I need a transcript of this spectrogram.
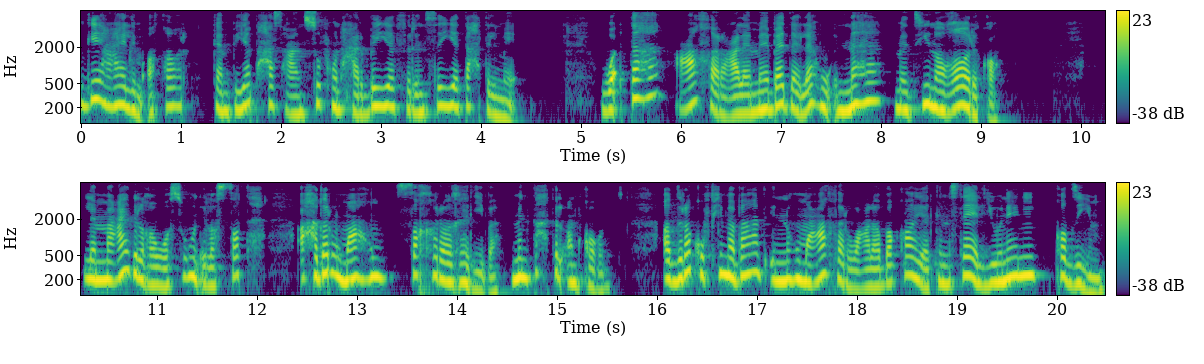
جه عالم آثار كان بيبحث عن سفن حربية فرنسية تحت الماء. وقتها عثر على ما بدا له إنها مدينة غارقة. لما عاد الغواصون إلى السطح أحضروا معهم صخرة غريبة من تحت الأنقاض. أدركوا فيما بعد إنهم عثروا على بقايا تمثال يوناني قديم.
